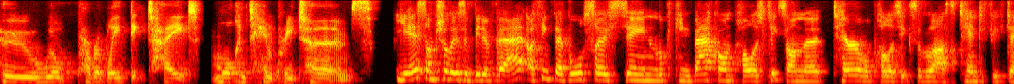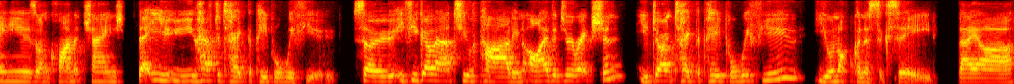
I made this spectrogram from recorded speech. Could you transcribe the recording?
who will probably dictate more contemporary terms. Yes, I'm sure there's a bit of that. I think they've also seen, looking back on politics, on the terrible politics of the last 10 to 15 years on climate change, that you, you have to take the people with you. So if you go out too hard in either direction, you don't take the people with you, you're not going to succeed. They are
